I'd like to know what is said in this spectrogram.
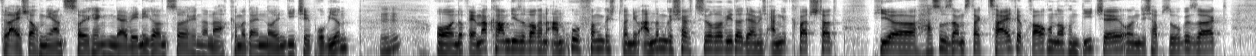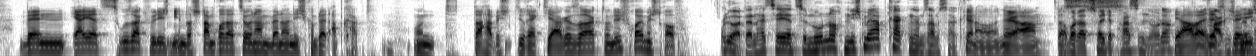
vielleicht auch mehr ans Zeug hängt wer weniger ans Zeug hängt, danach können wir deinen neuen DJ probieren. Und auf einmal kam diese Woche ein Anruf vom, von dem anderen Geschäftsführer wieder, der mich angequatscht hat. Hier hast du Samstag Zeit, wir brauchen noch einen DJ. Und ich habe so gesagt, wenn er jetzt zusagt, will ich ihn in der Stammrotation haben, wenn er nicht komplett abkackt. Und da habe ich direkt Ja gesagt und ich freue mich drauf. Ja, dann heißt ja jetzt nur noch nicht mehr abkacken am Samstag. Genau, ja. Aber das sollte passen, oder? Ja, aber selbst ich wenn ich,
